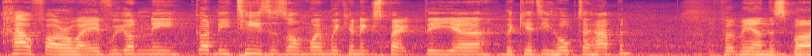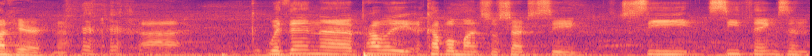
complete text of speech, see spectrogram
How far away? Have we got any got any teasers on when we can expect the uh, the Kitty Hawk to happen? You put me on the spot here. No. uh, within uh, probably a couple months, we'll start to see see see things and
